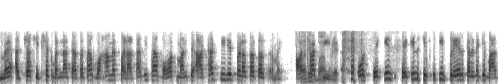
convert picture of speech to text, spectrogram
मैं अच्छा शिक्षक बनना चाहता था वहाँ मैं पढ़ाता भी था बहुत मन से आठ आठ पीरियड पढ़ाता था सर मैं। आठ रे। पीरियड और सेकंड सेकंड शिफ्ट की प्रेयर करने के बाद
